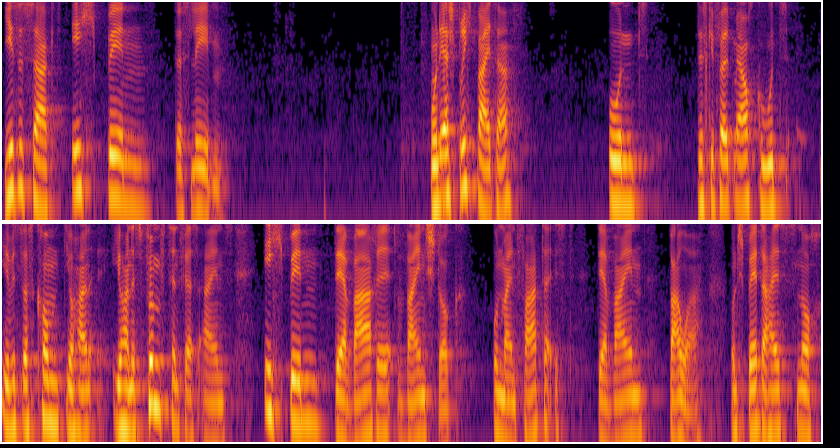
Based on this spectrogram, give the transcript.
Jesus sagt, ich bin das Leben. Und er spricht weiter und das gefällt mir auch gut ihr wisst, was kommt, Johannes 15, Vers 1. Ich bin der wahre Weinstock und mein Vater ist der Weinbauer. Und später heißt es noch,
